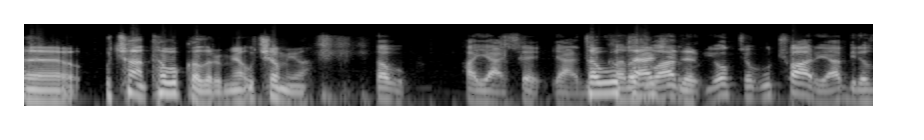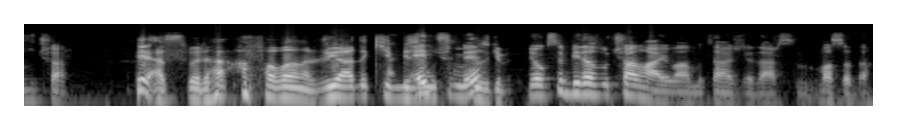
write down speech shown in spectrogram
Ee, uçan tavuk alırım ya uçamıyor. Tavuk. Ha yani şey yani Tavuğu kanadı tercih var. ederim. Yok canım uçar ya biraz uçar. Biraz böyle ha- hafif havalanır. Rüyadaki bizim Et uçtuğumuz mi? gibi. Yoksa biraz uçan hayvan mı tercih edersin masada?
